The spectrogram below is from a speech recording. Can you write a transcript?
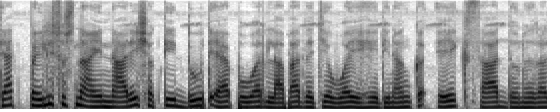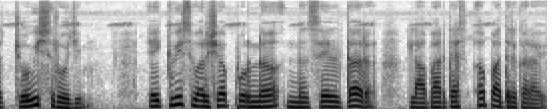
त्यात पहिली सूचना आहे नारी शक्ती दूत ॲपवर लाभार्थ्याचे वय हे दिनांक एक सात दोन हजार चोवीस रोजी. एकवीस वर्ष पूर्ण नसेल तर लाभार्थ्यास अपात्र करावे.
